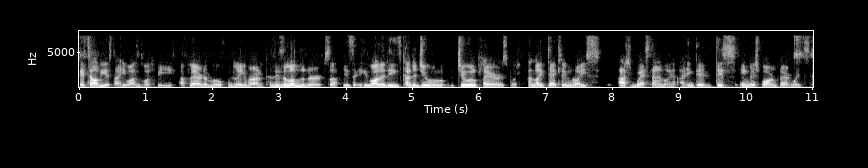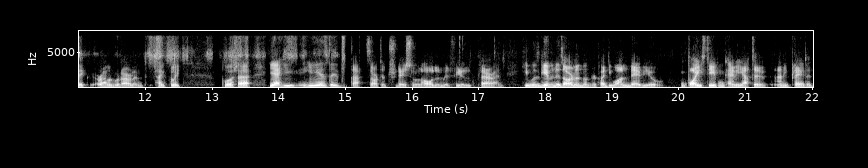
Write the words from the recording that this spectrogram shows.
it's obvious that he wasn't going to be a player that moved from the League of Ireland because he's a Londoner, so he's he's one of these kind of dual dual players. But unlike Declan Rice at West Ham, I, I think the, this English-born player might stick around with Ireland, thankfully. But uh, yeah, he he is the, that sort of traditional holding midfield player, and he was given his Ireland under 21 debut by Stephen Kenny at the and he played at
